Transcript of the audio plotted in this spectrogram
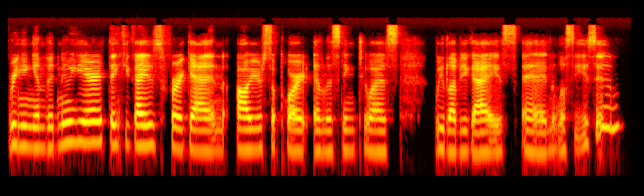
bringing in the new year. Thank you guys for again all your support and listening to us. We love you guys, and we'll see you soon.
